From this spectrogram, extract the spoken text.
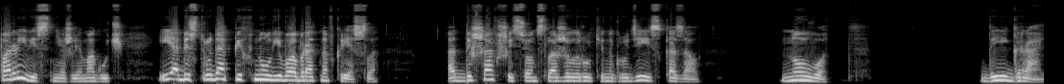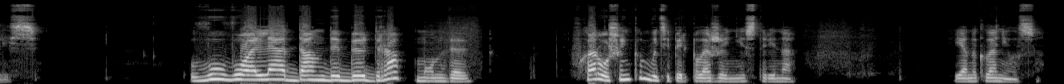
порывист, нежели могуч, и я без труда пихнул его обратно в кресло. Отдышавшись, он сложил руки на груди и сказал: "Ну вот, доигрались. Dans de beaux draps, mon vieux. В хорошеньком вы теперь положении, старина". Я наклонился.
